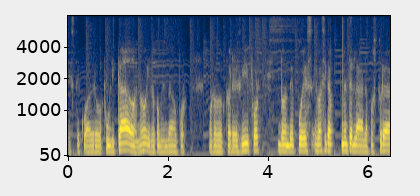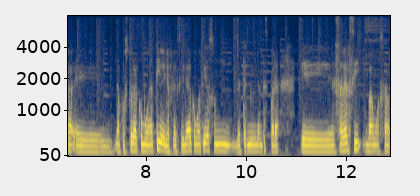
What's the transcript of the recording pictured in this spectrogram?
este cuadro publicado ¿no? y recomendado por, por los doctores Gifford, donde pues eh, básicamente la, postura, eh, la postura acomodativa y la flexibilidad acomodativa son determinantes para eh, saber si vamos a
